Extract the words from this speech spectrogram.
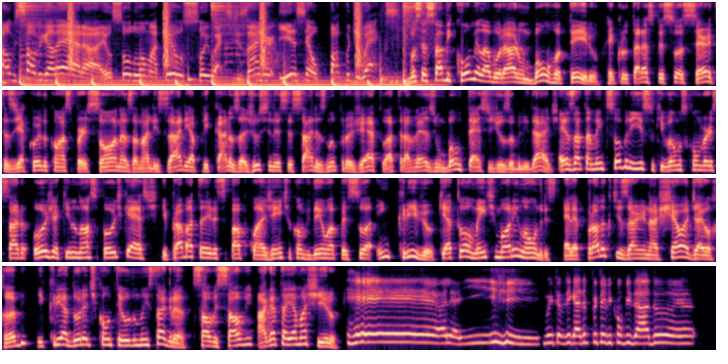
Salve, salve galera! Eu sou o Luan Matheus, sou UX designer e esse é o Papo de UX. Você sabe como elaborar um bom roteiro, recrutar as pessoas certas de acordo com as personas, analisar e aplicar os ajustes necessários no projeto através de um bom teste de usabilidade? É exatamente sobre isso que vamos conversar hoje aqui no nosso podcast. E para bater esse papo com a gente, eu convidei uma pessoa incrível que atualmente mora em Londres. Ela é product designer na Shell Agile Hub e criadora de conteúdo no Instagram. Salve, salve, Agatha Yamashiro. Hey, olha aí! Muito obrigada por ter me convidado.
